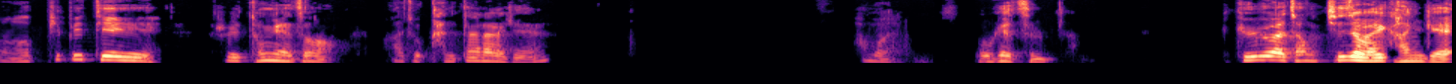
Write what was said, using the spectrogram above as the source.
어, PPT를 통해서 아주 간단하게 한번 보겠습니다. 교회와 정치자와의 관계.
